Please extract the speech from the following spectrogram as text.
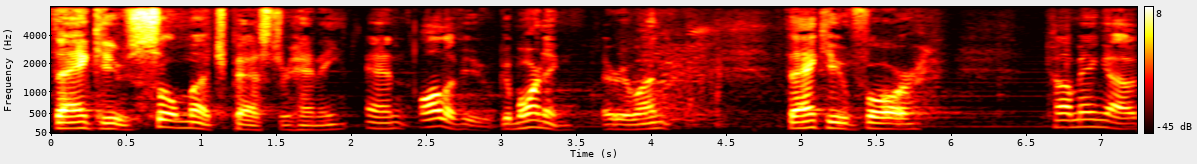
Thank you so much, Pastor Henny, and all of you. Good morning, everyone. Thank you for coming. Uh,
